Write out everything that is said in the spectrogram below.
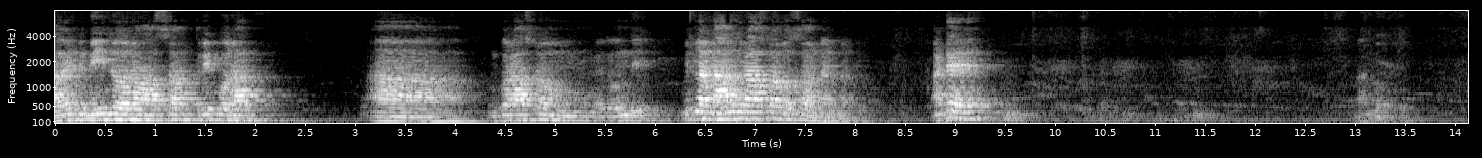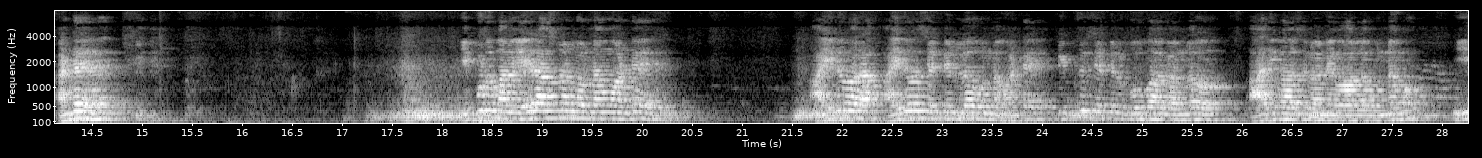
అవన్నీ మిజోరం అస్సాం త్రిపుర ఇంకో రాష్ట్రం ఇది ఉంది. ఇట్లా నాలుగు రాష్ట్రాలు వస్తూ ఉంటాయి అన్నట్టు అంటే అంటే ఇప్పుడు మనం ఏ రాష్ట్రంలో ఉన్నాము అంటే ఐదవ ఐదవ షెడ్యూల్లో ఉన్నాం. అంటే ఫిఫ్త్ షెడ్యూల్ భూభాగంలో ఆదివాసులు అనే వాళ్ళు ఉన్నాము. ఈ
